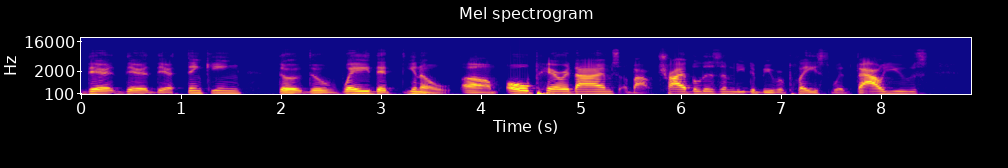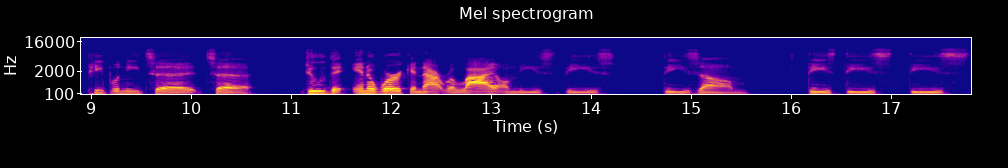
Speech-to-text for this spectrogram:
their their their thinking, the the way that you know um, old paradigms about tribalism need to be replaced with values. People need to to do the inner work and not rely on these these these um these these these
